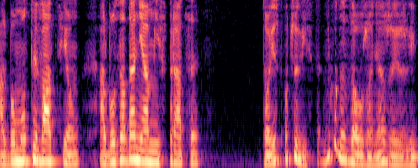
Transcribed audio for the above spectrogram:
albo motywacją, albo zadaniami w pracy. To jest oczywiste. Wychodzę z założenia, że jeżeli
